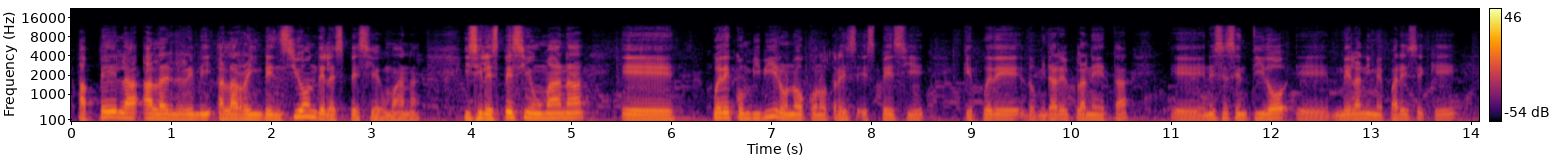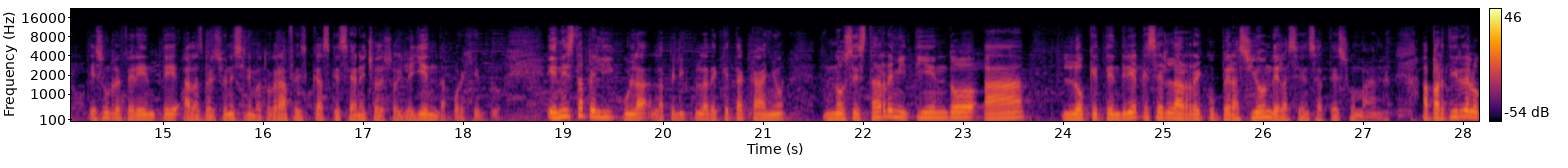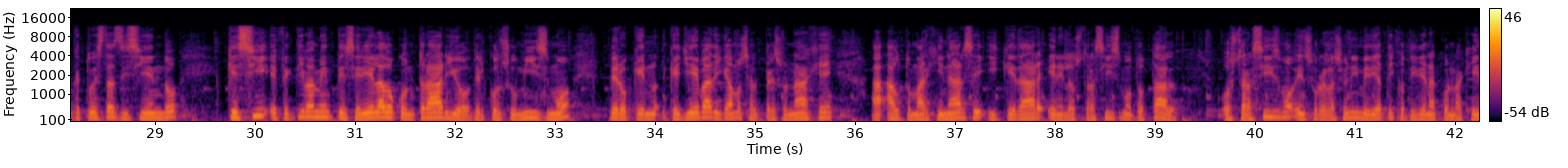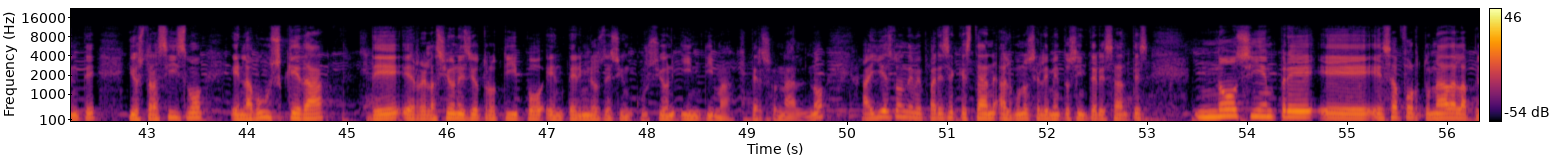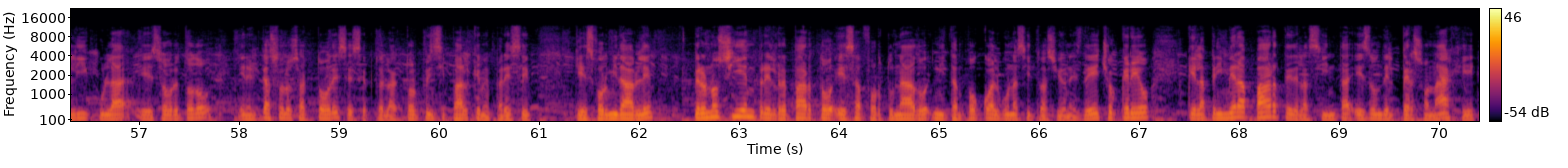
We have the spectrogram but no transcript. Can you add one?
apela a la, a la reinvención de la especie humana, y si la especie humana eh, puede convivir o no con otra especie que puede dominar el planeta, eh, en ese sentido, eh, Melanie me parece que es un referente a las versiones cinematográficas que se han hecho de Soy Leyenda, por ejemplo. En esta película, la película de Qué Caño, nos está remitiendo a lo que tendría que ser la recuperación de la sensatez humana. A partir de lo que tú estás diciendo, que sí, efectivamente sería el lado contrario del consumismo, pero que, que, lleva, digamos, al personaje a automarginarse y quedar en el ostracismo total. Ostracismo en su relación inmediata y cotidiana con la gente y ostracismo en la búsqueda de eh, relaciones de otro tipo en términos de su incursión íntima, personal, ¿no? Ahí es donde me parece que están algunos elementos interesantes. No siempre eh, es afortunada la película, eh, sobre todo en el caso de los actores, excepto el actor principal, que me parece que es formidable, pero no siempre el reparto es afortunado, ni tampoco algunas situaciones. De hecho, creo que la primera parte de la cinta es donde el personaje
